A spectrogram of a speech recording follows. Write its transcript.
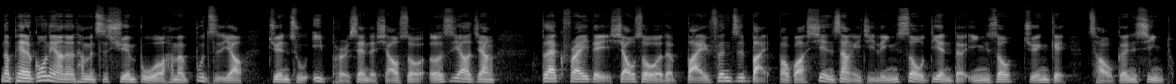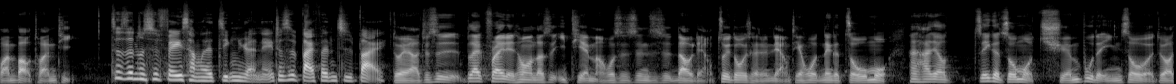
那 Patagonia 呢？他们是宣布哦，他们不只要捐出一 percent 的销售额，而是要将 Black Friday 销售额的百分之百，包括线上以及零售店的营收，捐给草根性环保团体。这真的是非常的惊人诶，就是百分之百。对啊，就是 Black Friday 通常都是一天嘛，或是甚至是到两，最多可能两天或那个周末，那他要。这个周末全部的营收额都要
